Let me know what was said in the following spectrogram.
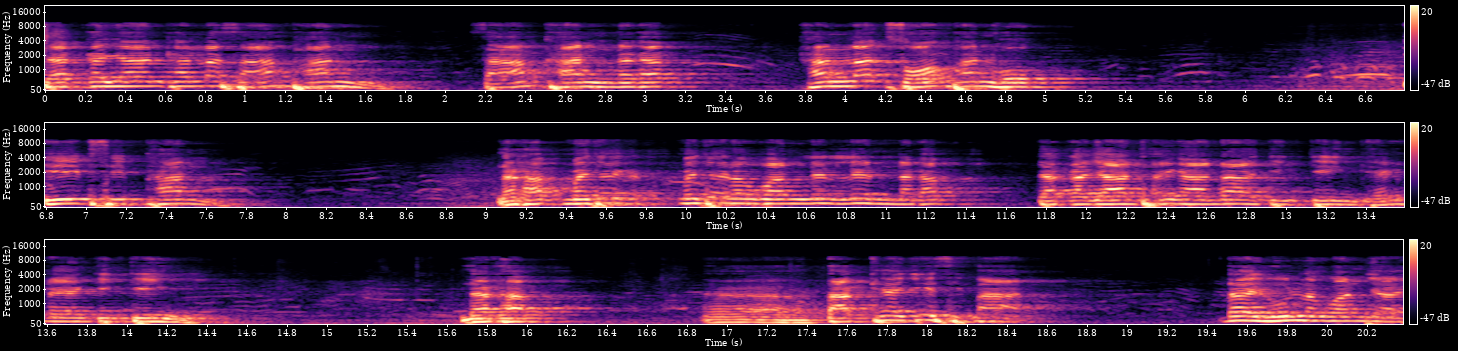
จักรยานคันละสามพันสามคันนะครับ คันละสองพันหกอีกสิบคัน นะครับ ไม่ใช่ไม่ใช่รางวัลเล่นๆนะครับจักรยานใช้งานได้จริง ๆ แข็งแรงจริง ๆนะครับตักแค่ 20 บาท ได้ลุ้นรางวัลใหญ่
